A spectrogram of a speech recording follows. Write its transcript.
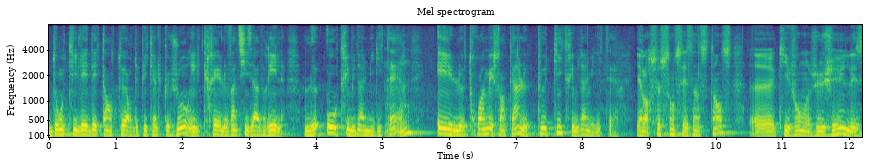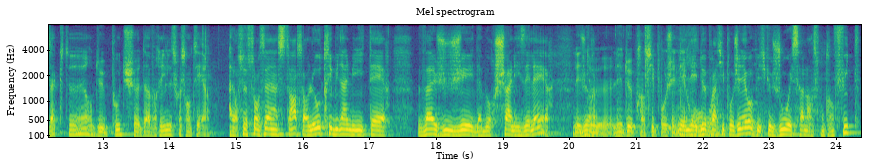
dont il est détenteur depuis quelques jours, il crée le 26 avril le haut tribunal militaire et le 3 mai 1961 le petit tribunal militaire. Et alors, ce sont ces instances euh, qui vont juger les acteurs du putsch d'avril 61. Alors, ce sont ces instances. Alors, le haut tribunal militaire va juger d'abord Chal et Zeller. Les, deux, les, deux, principaux généraux. Les, deux principaux généraux, puisque Jou et Salan sont en fuite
